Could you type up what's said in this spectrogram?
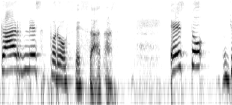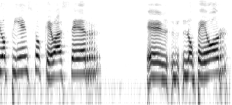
carnes procesadas. Esto yo pienso que va a ser lo peor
